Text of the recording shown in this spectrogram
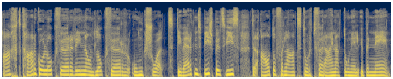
acht Cargo-Lokführerinnen und Lokführer umgeschult. Die werden beispielsweise den Autoverlad durch den Verein-Tunnel übernehmen.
